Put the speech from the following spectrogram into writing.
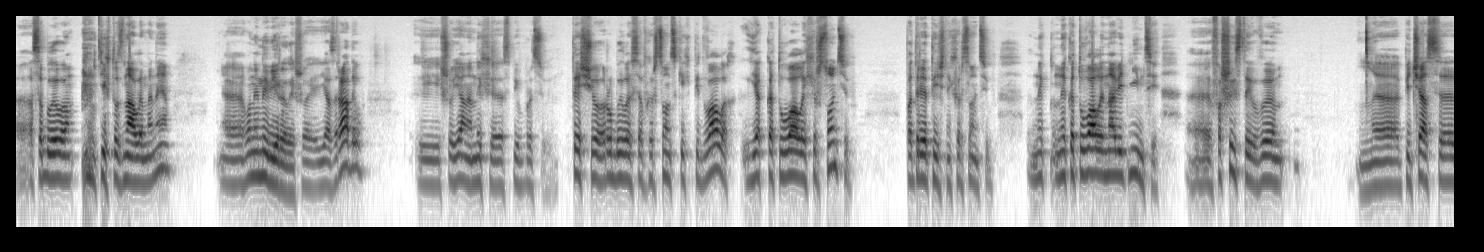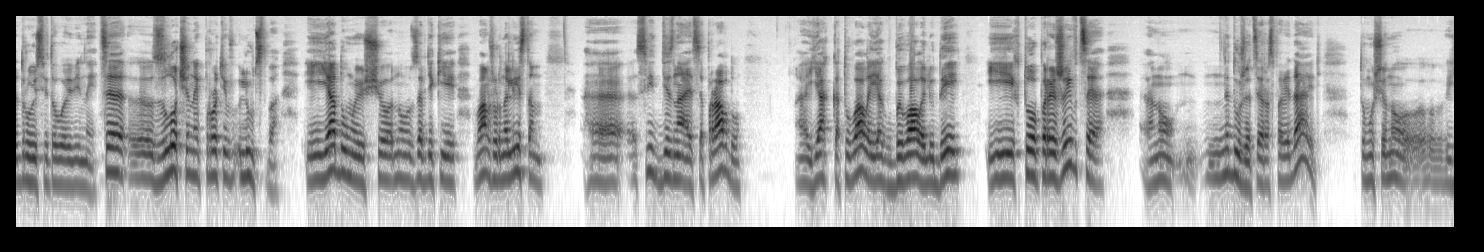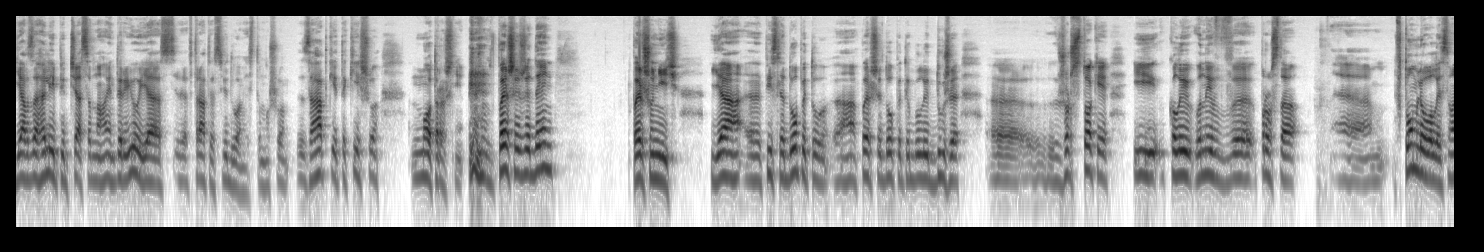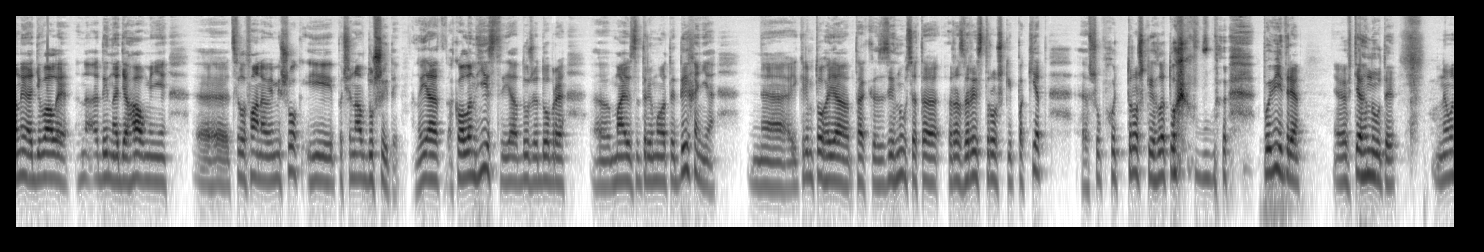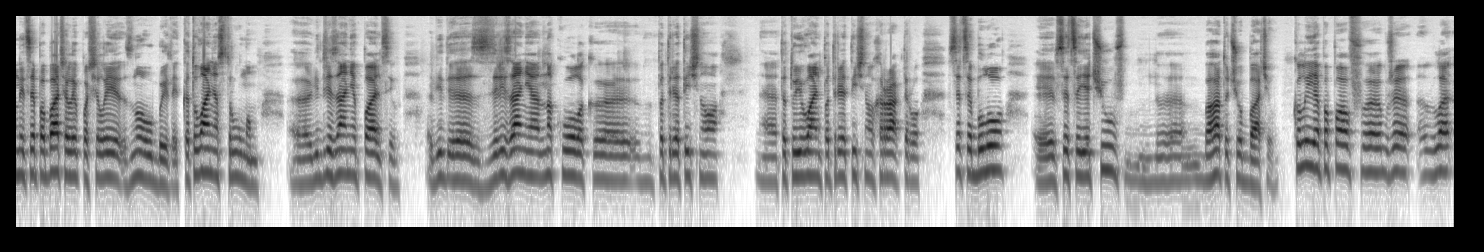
е, особливо ті, хто знали мене, вони не вірили, що я зрадив і що я на них співпрацюю. Те, що робилося в херсонських підвалах, як катували херсонців, патріотичних херсонців, не, не катували навіть німці, фашисти в, е, під час е, Другої світової війни. Це е, злочини проти людства. І я думаю, що ну, завдяки вам, журналістам, е, світ дізнається правду, е, як катували, як вбивали людей. І хто пережив це, е, ну, не дуже це розповідають. Тому що ну, я взагалі під час одного інтерв'ю я втратив свідомість, тому що загадки такі, що моторошні. Перший же день, першу ніч, я е, після допиту, а перші допити були дуже е, жорстокі, і коли вони в, просто е, втомлювались, вони одягали, один одягав мені целофановий мішок і починав душити. Ну, я аквалангіст, я дуже добре е, маю затримувати дихання. Е, і крім того, я так зігнувся та розгриз трошки пакет, е, щоб хоч трошки глоток повітря е, втягнути. Ну, вони це побачили, почали знову бити. Катування струмом, е, відрізання пальців, від, е, зрізання наколок е, патріотичного е, татуювань патріотичного характеру. Все це було, е, все це я чув, е, багато чого бачив. Коли я попав е, вже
